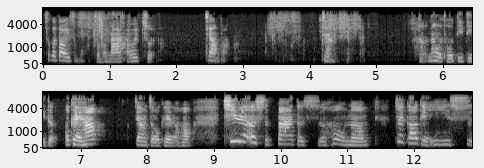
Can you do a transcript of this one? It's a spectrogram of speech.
这个到底怎么怎么拿才会准啊？这样吧，这样。好，那我投滴滴的，OK，好，这样子 OK 了哈。七月二十八的时候呢？最高点一一四，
